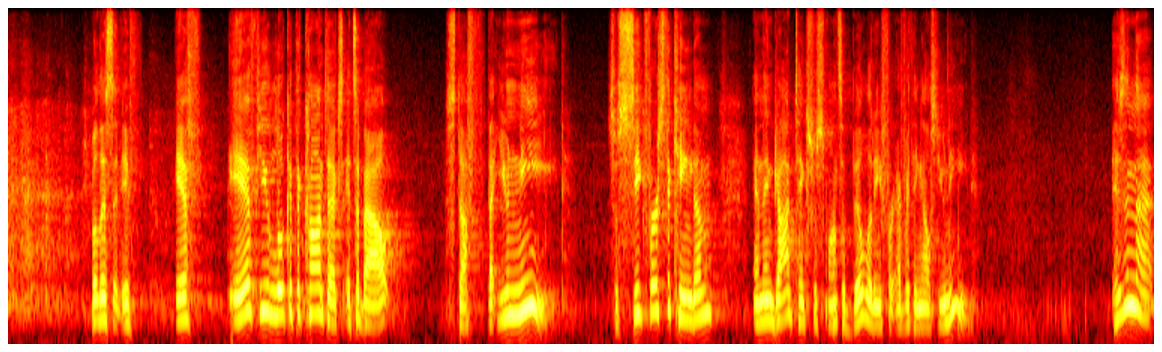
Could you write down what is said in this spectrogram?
but listen, if, if, if you look at the context, it's about stuff that you need. So seek first the kingdom, and then God takes responsibility for everything else you need. Isn't that,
